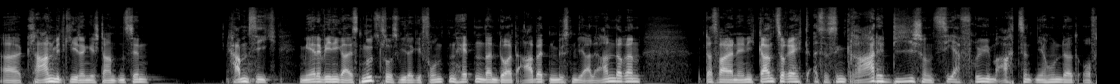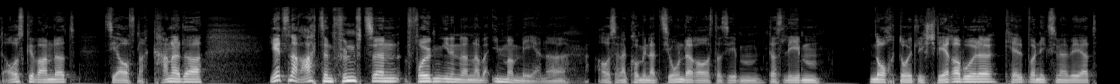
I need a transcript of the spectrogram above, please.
äh, Clanmitgliedern gestanden sind, haben sich mehr oder weniger als nutzlos wiedergefunden, hätten dann dort arbeiten müssen wie alle anderen. Das war ja nicht ganz so recht. Also sind gerade die schon sehr früh im 18. Jahrhundert oft ausgewandert, sehr oft nach Kanada. Jetzt nach 1815 folgen ihnen dann aber immer mehr, ne? aus einer Kombination daraus, dass eben das Leben noch deutlich schwerer wurde. Kelp war nichts mehr wert.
